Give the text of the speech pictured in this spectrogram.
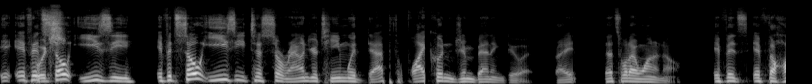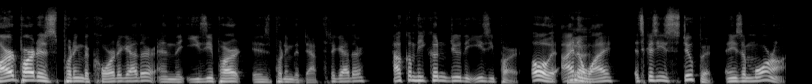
If it's Which- so easy, if it's so easy to surround your team with depth, why couldn't Jim Benning do it? Right? That's what I want to know. If it's if the hard part is putting the core together and the easy part is putting the depth together, how come he couldn't do the easy part? Oh, I know why. It's because he's stupid and he's a moron.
